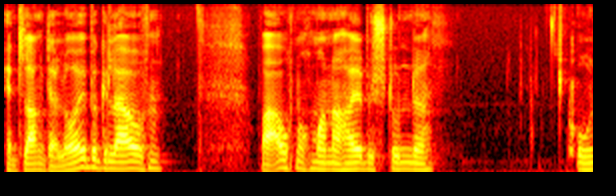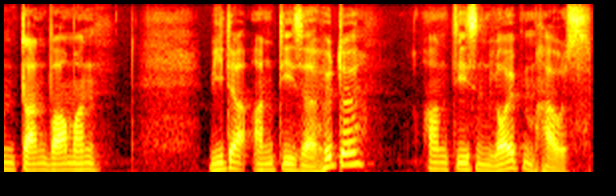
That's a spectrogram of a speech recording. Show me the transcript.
entlang der Läube gelaufen. War auch nochmal eine halbe Stunde. Und dann war man wieder an dieser Hütte, an diesem Läupenhaus.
